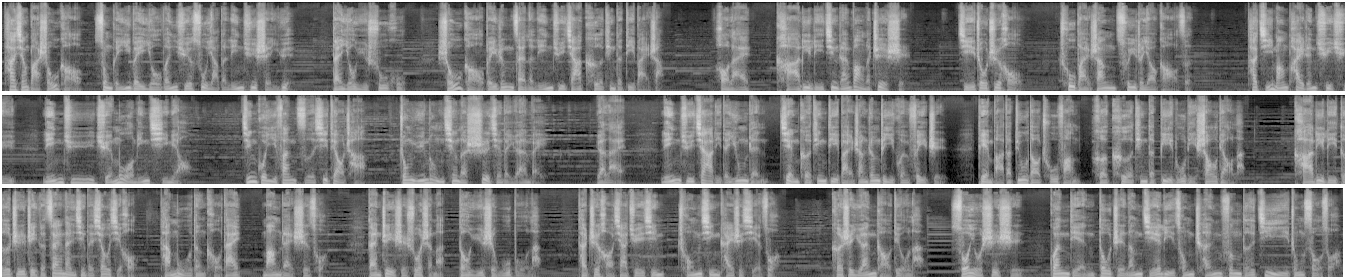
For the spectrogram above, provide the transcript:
他想把手稿送给一位有文学素养的邻居审阅，但由于疏忽，手稿被扔在了邻居家客厅的地板上。后来。卡莉莉竟然忘了这事。几周之后，出版商催着要稿子，他急忙派人去取，邻居却莫名其妙。经过一番仔细调查，终于弄清了事情的原委。原来，邻居家里的佣人见客厅地板上扔着一捆废纸，便把它丢到厨房和客厅的壁炉里烧掉了。卡莉里得知这个灾难性的消息后，他目瞪口呆，茫然失措。但这时说什么都于事无补了，他只好下决心重新开始写作。可是原稿丢了，所有事实、观点都只能竭力从陈风德记忆中搜索。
